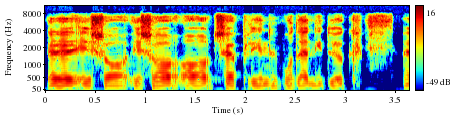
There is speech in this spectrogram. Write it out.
e, és a, és a, a Chaplin modern idők e,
